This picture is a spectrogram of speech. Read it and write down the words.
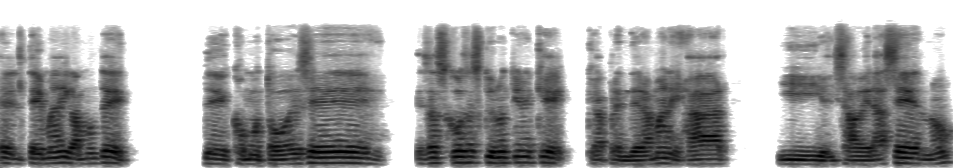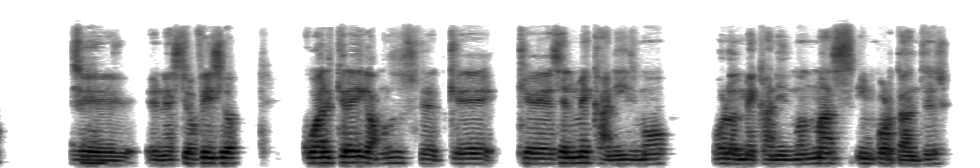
el tema, digamos, de, de como todo ese, esas cosas que uno tiene que, que aprender a manejar y, saber hacer, ¿no? Eh, en este oficio. ¿cuál cree, digamos, usted que, que es el mecanismo o los mecanismos más importantes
